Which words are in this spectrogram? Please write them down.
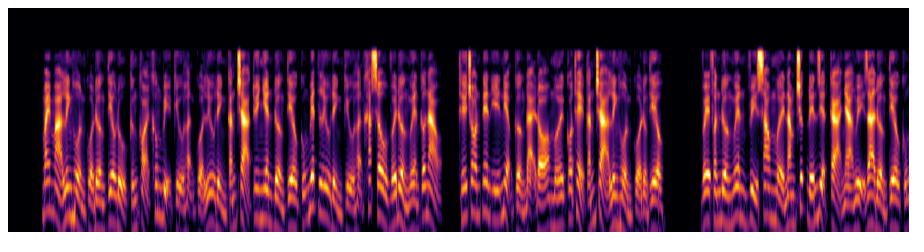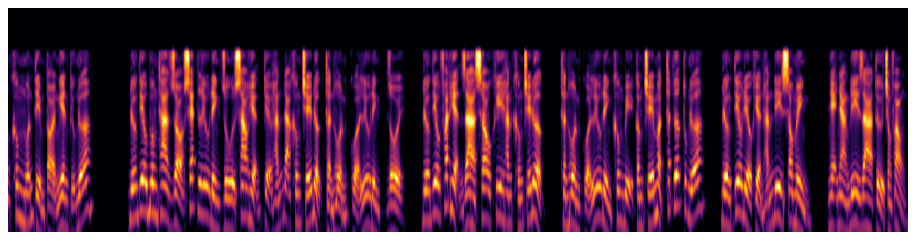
May mà linh hồn của đường tiêu đủ cứng cỏi không bị cừu hận của Lưu Đình cắn trả tuy nhiên đường tiêu cũng biết Lưu Đình cừu hận khắc sâu với đường nguyên cỡ nào, thế cho nên ý niệm cường đại đó mới có thể cắn trả linh hồn của đường tiêu về phần đường nguyên vì sao mười năm trước đến diệt cả nhà ngụy ra đường tiêu cũng không muốn tìm tòi nghiên cứu nữa đường tiêu buông tha dò xét lưu đình dù sao hiện tiệu hắn đã khống chế được thần hồn của lưu đình rồi. Đường tiêu phát hiện ra sau khi hắn khống chế được, thần hồn của lưu đình không bị cấm chế mật thất ước thúc nữa. Đường tiêu điều khiển hắn đi sau mình, nhẹ nhàng đi ra từ trong phòng.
